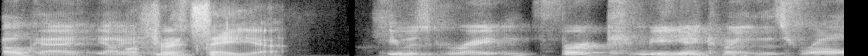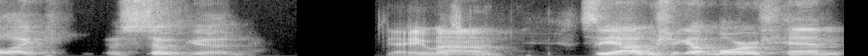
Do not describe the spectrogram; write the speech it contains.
Okay, yeah, or like, he, Francella. he was great, and for a comedian coming into this role, like it was so good. Yeah, he was Um, good. So yeah, I wish we got more of him.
